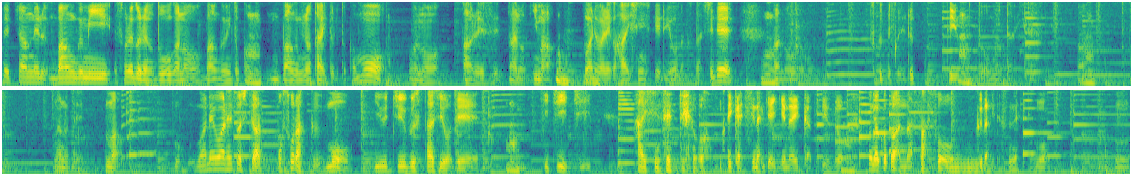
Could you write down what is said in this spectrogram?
で、チャンネル、番組、それぞれの動画の番組とか、うん番組のタイトルとかも、あの、RS、あの、今、うん我々が配信しているような形で、うんあの、作ってくれるっていうことみたいです。なので、まあ、我々としてはおそらくもう YouTube スタジオでうん。いちいち配信設定を毎回しなきゃいけないかっていうと、うん。そんなことはなさそうぐらいですね。もう、うん、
